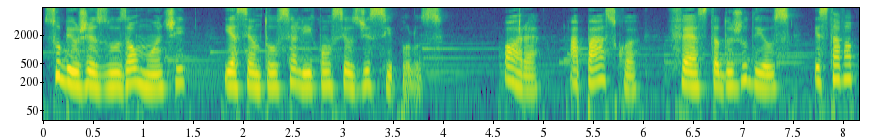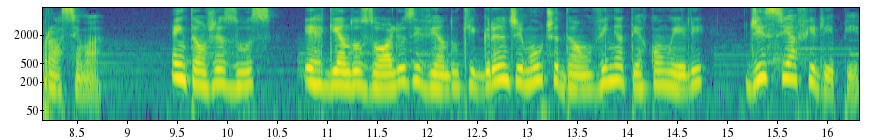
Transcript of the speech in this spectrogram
subiu Jesus ao monte e assentou-se ali com seus discípulos. Ora, a Páscoa, festa dos judeus, estava próxima. Então Jesus, erguendo os olhos e vendo que grande multidão vinha ter com ele, disse a Filipe:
